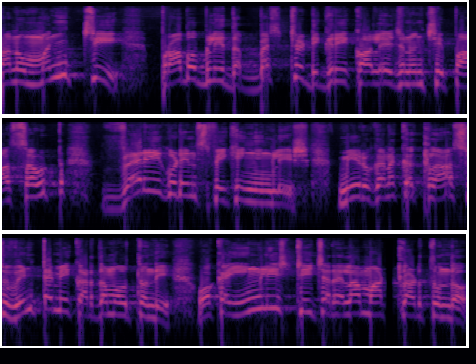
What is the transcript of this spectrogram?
తను మంచి probably the best degree college నుంచి pass out very good in speaking English మీరు కనుక క్లాస్ వింటే మీకు అర్థమవుతుంది. ఒక ఇంగ్లీష్ టీచర్ ఎలా మాట్లాడుతుందో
